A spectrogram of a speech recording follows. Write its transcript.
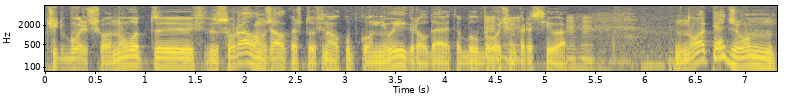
чуть большего. Ну вот э, с Уралом жалко, что финал Кубка он не выиграл, да, это было бы очень красиво. Но опять же он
